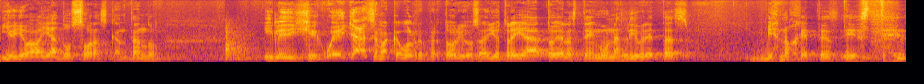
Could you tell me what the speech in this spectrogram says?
Y yo llevaba ya dos horas cantando. Y le dije, güey, ya se me acabó el repertorio. O sea, yo traía, todavía las tengo unas libretas bien ojetes y este...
